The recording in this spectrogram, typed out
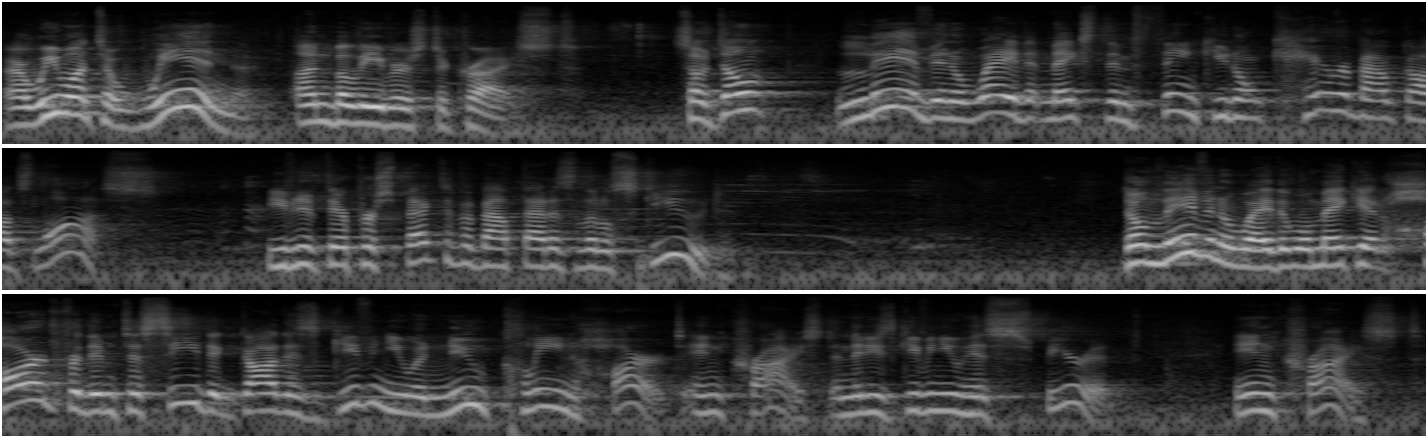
Or we want to win unbelievers to Christ. So don't live in a way that makes them think you don't care about God's laws, even if their perspective about that is a little skewed. Don't live in a way that will make it hard for them to see that God has given you a new, clean heart in Christ and that He's given you His Spirit in Christ.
